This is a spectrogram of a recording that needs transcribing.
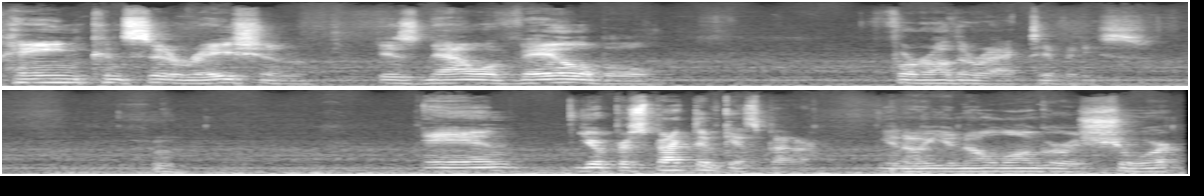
pain consideration is now available for other activities. And your perspective gets better. You know, you're no longer as short.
